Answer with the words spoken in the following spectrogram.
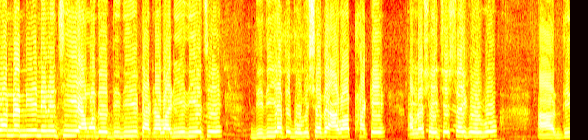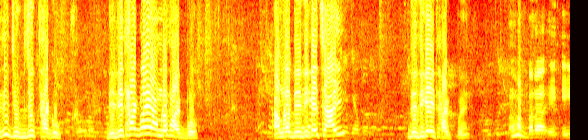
ভান্ডার নিয়ে নেমেছি, আমাদের দিদি টাকা বাড়িয়ে দিয়েছে। দিদি যাতে ভবিষ্যতে আবার থাকে, আমরা সেই চেষ্টাই করব। আর দিদি যুগ যুগ থাকুক। দিদি থাকলেই আমরা থাকব। আমরা দিদিকে চাই, দিদিকেই থাকবে। আপনারা এই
